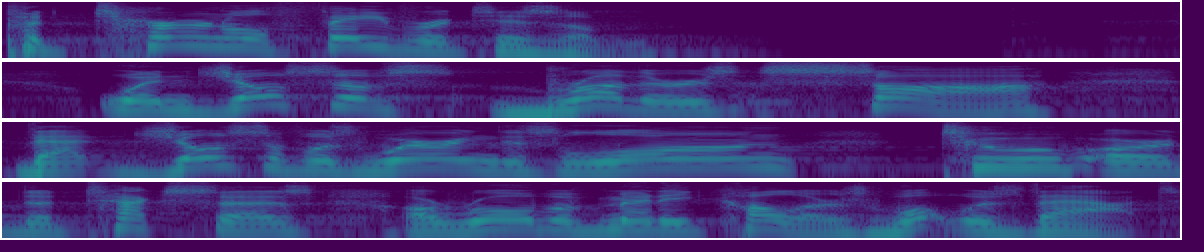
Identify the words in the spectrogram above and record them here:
paternal favoritism. When Joseph's brothers saw that Joseph was wearing this long tube, or the text says, a robe of many colors, what was that?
